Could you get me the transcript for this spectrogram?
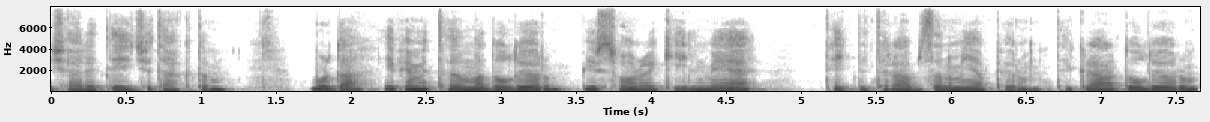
işaretleyici taktım. Burada ipimi tığıma doluyorum. Bir sonraki ilmeğe tekli trabzanımı yapıyorum. Tekrar doluyorum.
